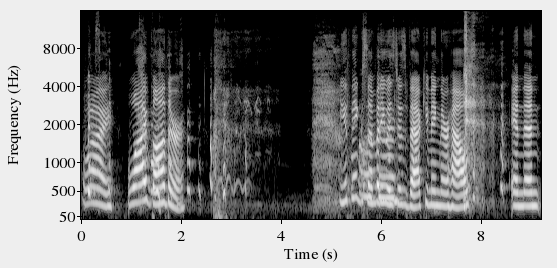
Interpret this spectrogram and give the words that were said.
Why? Why bother? you think oh, somebody was just vacuuming their house and then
